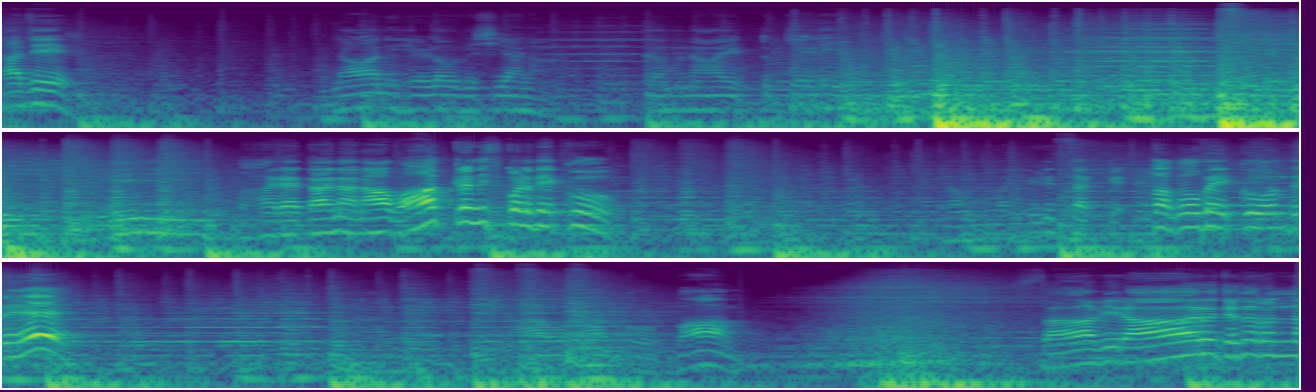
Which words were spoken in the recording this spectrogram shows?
ನಾಜೀರ್ ನಾನು ಹೇಳೋ ವಿಷಯನ ಗಮನ ಇಟ್ಟು ಕೇಳಿ. ಈ ಭಾರತನ ನಾವು ಆಕ್ರಮಿಸ್ಕೊಳ್ಬೇಕು. ನಮ್ಮ ಹಿಡಿತಕ್ಕೆ ತಗೋಬೇಕು ಅಂದ್ರೆ ನಾವು ಹಾಕೋ ಬಾಂಬ್. ಸಾವಿರಾರು ಜನರನ್ನ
